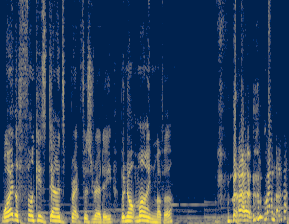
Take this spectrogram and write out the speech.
Why the fuck is Dad's breakfast ready, but not mine, Mother? Mama.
